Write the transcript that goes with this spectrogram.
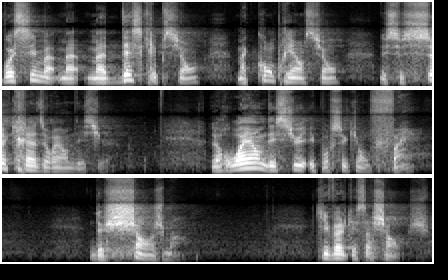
voici ma, ma description, ma compréhension de ce secret du royaume des cieux. Le royaume des cieux est pour ceux qui ont faim de changement, qui veulent que ça change.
